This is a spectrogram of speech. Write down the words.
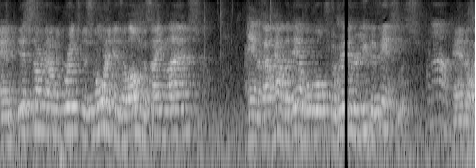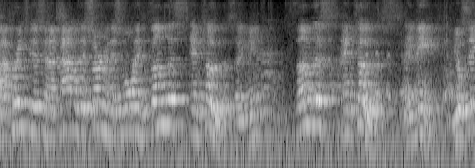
And this sermon I'm going to preach this morning is along the same lines and about how the devil wants to render you defenseless. And so I preached this and I titled this sermon this morning, Thumbless and Toeless. Amen. Thumbless and toeless. Amen. You'll see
